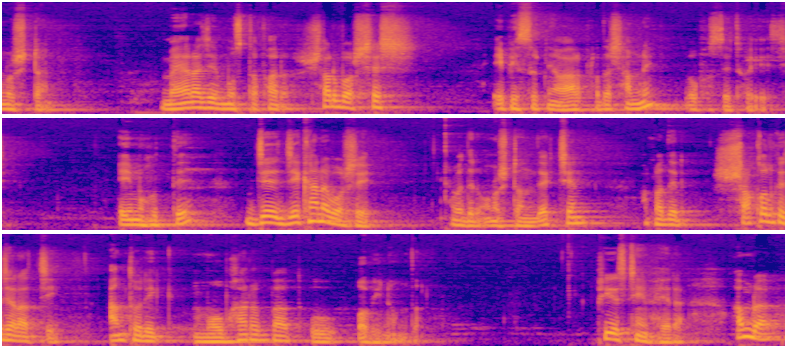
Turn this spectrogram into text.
অনুষ্ঠান মেহরাজে মুস্তাফার সর্বশেষ এপিসোড নিয়ে আবার আপনাদের সামনে উপস্থিত হয়েছে এই মুহূর্তে যে যেখানে বসে আমাদের অনুষ্ঠান দেখছেন, আপনাদের সকলকে জানাচ্ছি আন্তরিক মোবারকবাদ ও অভিনন্দন। প্রিয় ভাইয়েরা আমরা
